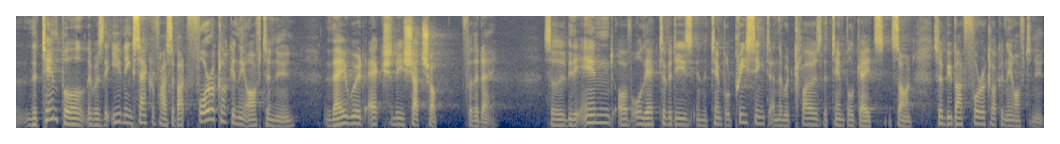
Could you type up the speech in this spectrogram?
The temple, there was the evening sacrifice about 4 o'clock in the afternoon, they would actually shut shop for the day. So it would be the end of all the activities in the temple precinct, and they would close the temple gates and so on. So it would be about 4 o'clock in the afternoon.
